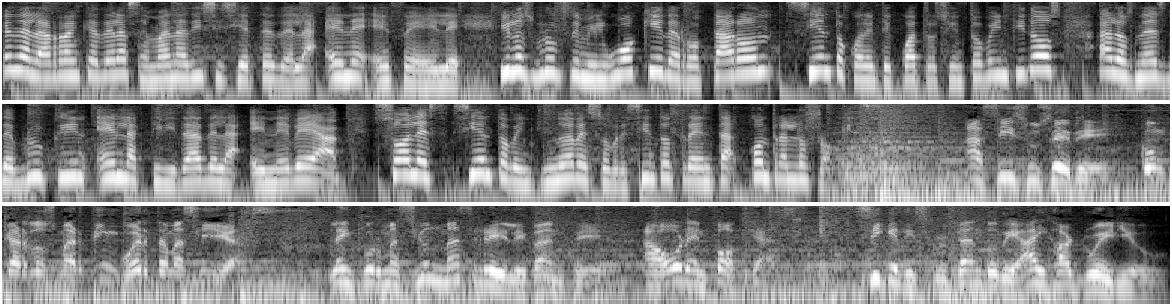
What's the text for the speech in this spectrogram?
en el arranque de la semana 17 de la NFL. Y los Brooks de Milwaukee derrotaron 144-122 a los Nets de Brooklyn en la actividad de la NBA. Soles 129 sobre 130 contra los Rockets. Así sucede con Carlos Martín Huerta Macías. La información más relevante ahora en podcast. Sigue disfrutando de iHeartRadio.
